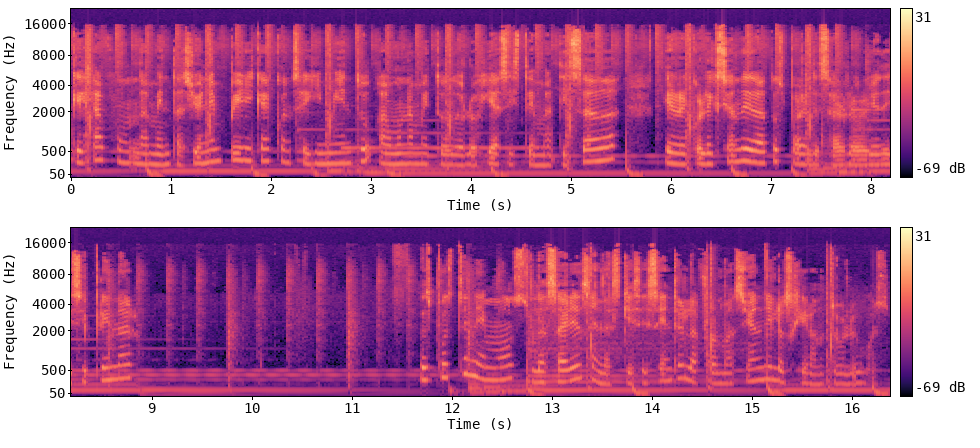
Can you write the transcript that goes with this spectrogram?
que es la fundamentación empírica con seguimiento a una metodología sistematizada y recolección de datos para el desarrollo disciplinar. Después tenemos las áreas en las que se centra la formación de los gerontólogos.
